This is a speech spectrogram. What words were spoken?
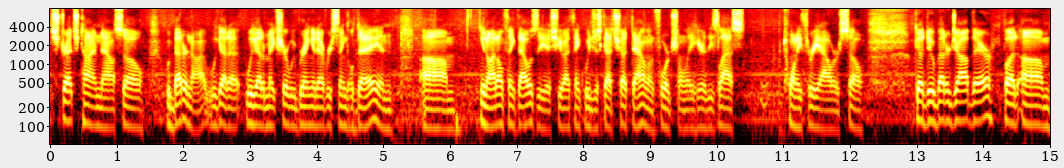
stretch time now so we better not we gotta we gotta make sure we bring it every single day and um, you know I don't think that was the issue I think we just got shut down unfortunately here these last 23 hours so gotta do a better job there but um,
